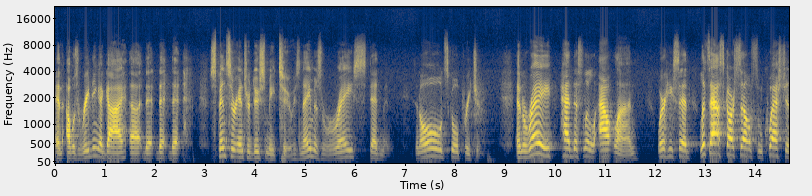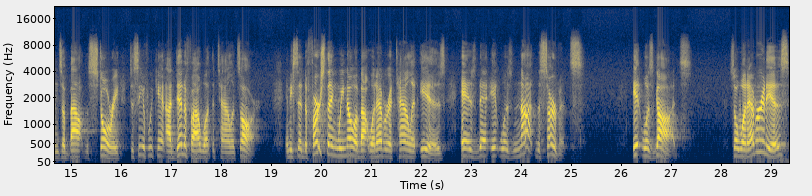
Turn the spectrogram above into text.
And I was reading a guy uh, that, that, that Spencer introduced me to. His name is Ray Stedman. He's an old school preacher. And Ray had this little outline where he said, Let's ask ourselves some questions about the story to see if we can't identify what the talents are. And he said, The first thing we know about whatever a talent is, is that it was not the servants, it was God's. So, whatever it is,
